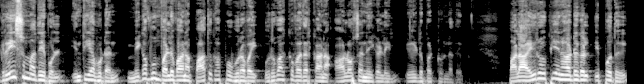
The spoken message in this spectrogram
கிரீஸும் அதேபோல் இந்தியாவுடன் மிகவும் வலுவான பாதுகாப்பு உறவை உருவாக்குவதற்கான ஆலோசனைகளில் ஈடுபட்டுள்ளது. பல ஐரோப்பிய நாடுகள் இப்போது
